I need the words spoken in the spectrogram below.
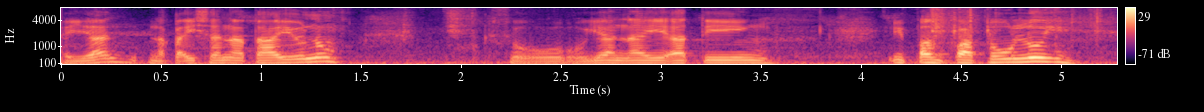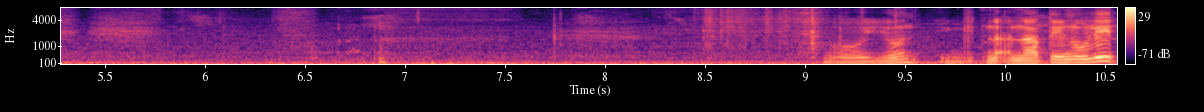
ayan nakaisa na tayo no? So yan ay ating ipagpatuloy. So yun igitna natin ulit.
